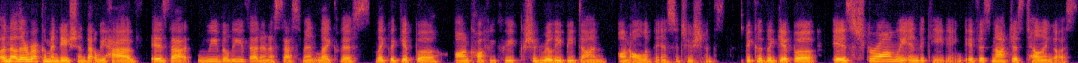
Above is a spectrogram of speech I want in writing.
Another recommendation that we have is that we believe that an assessment like this, like the GIPA on Coffee Creek, should really be done on all of the institutions because the GIPA is strongly indicating, if it's not just telling us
